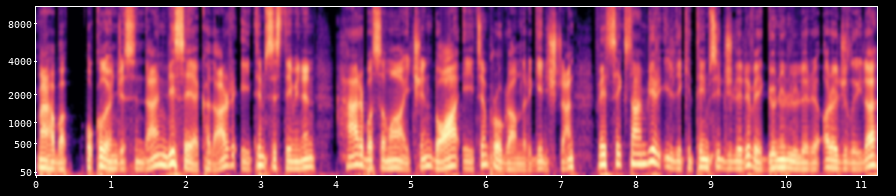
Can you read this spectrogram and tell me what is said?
Merhaba. Okul öncesinden liseye kadar eğitim sisteminin her basamağı için doğa eğitim programları geliştiren ve 81 ildeki temsilcileri ve gönüllüleri aracılığıyla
